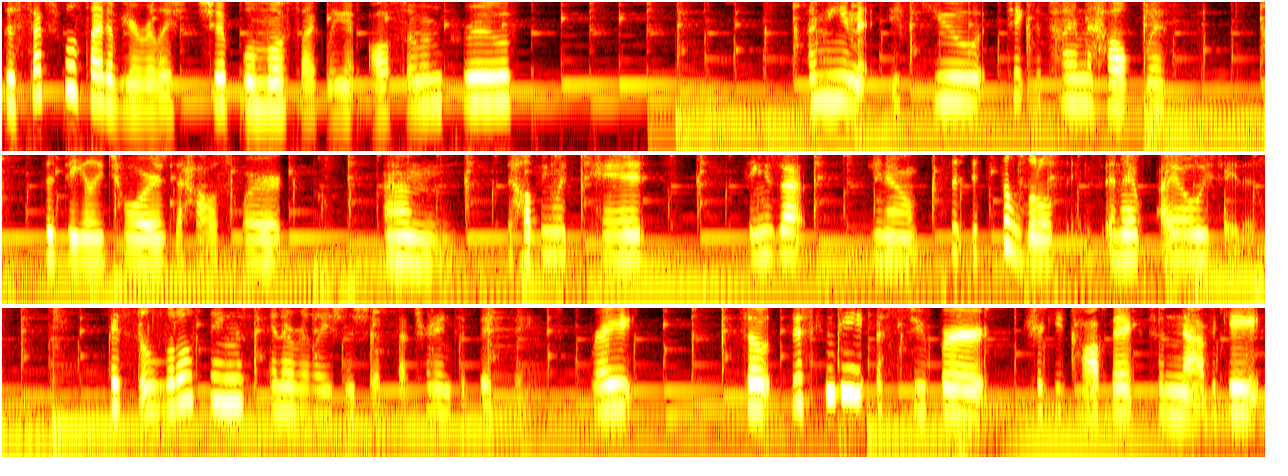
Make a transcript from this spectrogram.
the sexual side of your relationship will most likely also improve. I mean, if you take the time to help with the daily chores, the housework, um, helping with kids, things that, you know, it's the little things. And I, I always say this it's the little things in a relationship that turn into big things, right? So this can be a super tricky topic to navigate.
